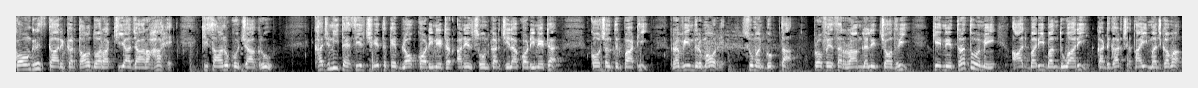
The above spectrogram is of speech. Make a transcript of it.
कांग्रेस कार्यकर्ताओं द्वारा किया जा रहा है। किसानों को जागरूक। खजनी तहसील क्षेत्र के ब्लॉक कोऑर्डिनेटर अनिल सोनकर, जिला कोऑर्डिनेटर कौशल त्रिपाठी, रविंद्र मौर्य, सुमन गुप्ता, प्रोफेसर रामललित चौधरी के नेतृत्व में आज बड़ी बंदुआरी कटघर, छताई मजगवा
